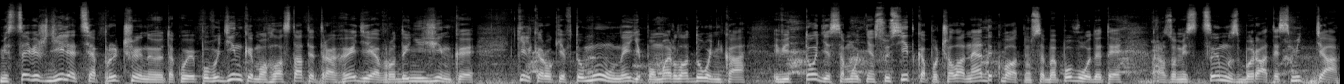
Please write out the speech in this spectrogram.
Місцеві ж діляться причиною такої поведінки могла стати трагедія в родині жінки. Кілька років тому у неї померла донька. Відтоді самотня сусідка почала неадекватно себе поводити, разом із цим збирати сміття.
